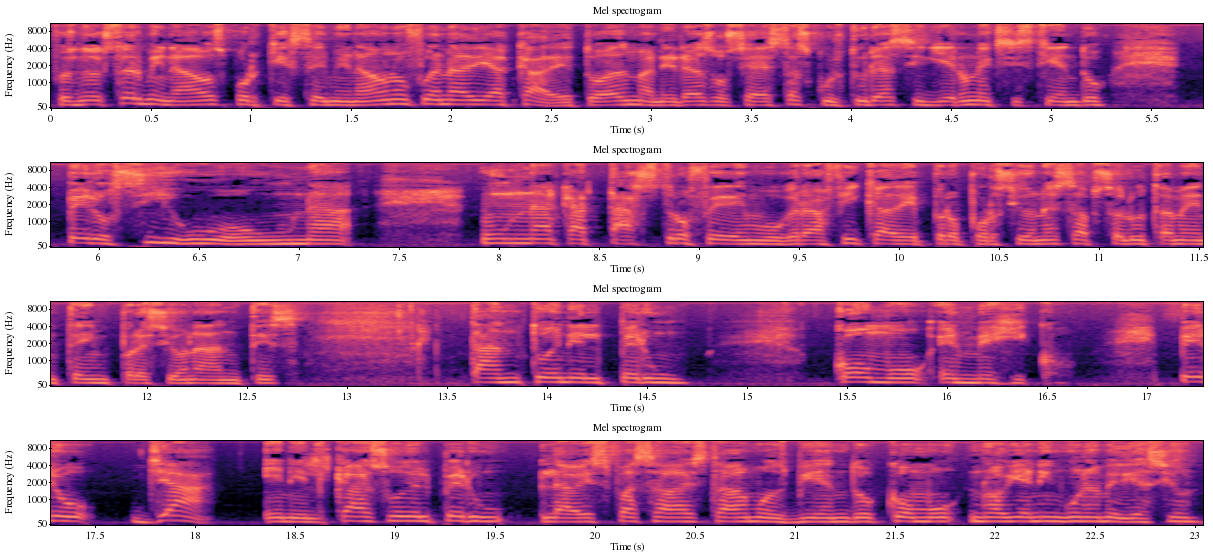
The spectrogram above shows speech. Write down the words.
Pues no exterminados porque exterminado no fue nadie acá. De todas maneras, o sea, estas culturas siguieron existiendo, pero sí hubo una, una catástrofe demográfica de proporciones absolutamente impresionantes, tanto en el Perú como en México. Pero ya en el caso del Perú, la vez pasada estábamos viendo cómo no había ninguna mediación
